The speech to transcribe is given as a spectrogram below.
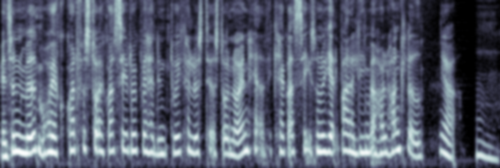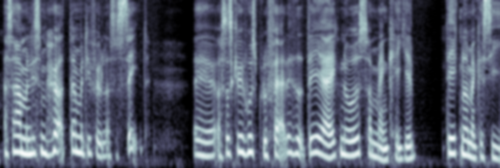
men sådan med dem, oh, jeg kan godt forstå, jeg kan godt se, at du ikke, vil have, din- du ikke har lyst til at stå nøgen her. Det kan jeg godt se, så nu hjælper jeg dig lige med at holde håndklædet. Ja. Og så har man ligesom hørt dem, og de føler sig set. Øh, og så skal vi huske, blufærdighed, det er ikke noget, som man kan hjælpe. Det er ikke noget, man kan sige,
